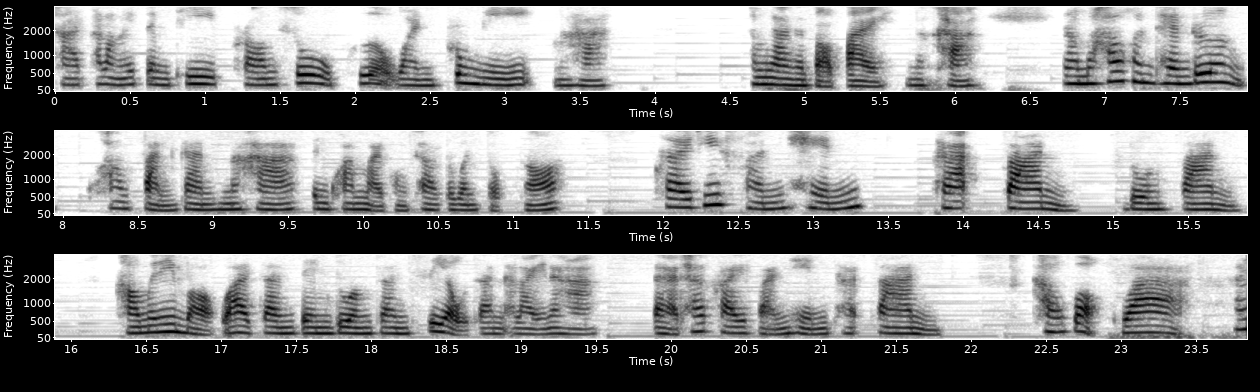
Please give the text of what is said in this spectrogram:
ชาร์จพลังให้เต็มที่พร้อมสู้เพื่อวันพรุ่งนี้นะคะทำงานกันต่อไปนะคะ เรามาเข้าคอนเทนต์เรื่องความฝันกันนะคะ เป็นความหมายของชาวตะวันตกเนาะใครที่ฝันเห็นพระจันทร์ดวงจันทร์ เขาไม่ได้บอกว่าจันเต็มดวงจันเสี่ยวจันอะไรนะคะ แต่ถ้าใครฝันเห็นพระจันทร์ เขาบอกว่าให้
